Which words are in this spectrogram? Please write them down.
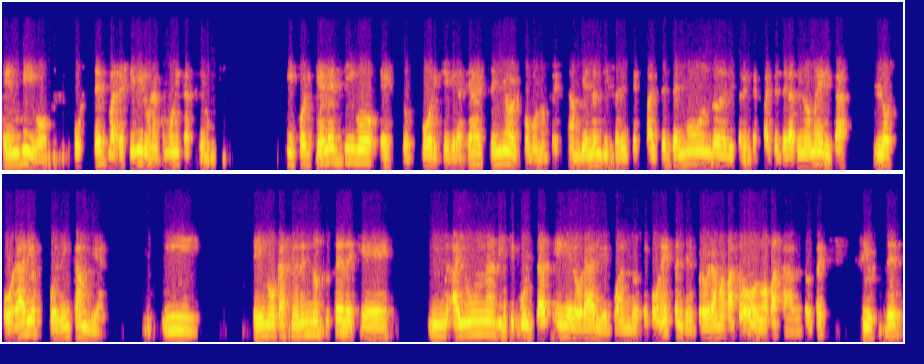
en vivo, usted va a recibir una comunicación. ¿Y por qué les digo esto? Porque gracias al Señor, como nos están viendo en diferentes partes del mundo, de diferentes partes de Latinoamérica, los horarios pueden cambiar. Y en ocasiones no sucede que mm, hay una dificultad en el horario y cuando se conectan ya el programa pasó o no ha pasado. Entonces, si usted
